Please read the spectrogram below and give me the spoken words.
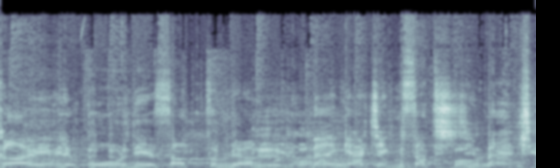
kahveyi bile poğur diye sattım ya. ben gerçek bir satışçıyım bence.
